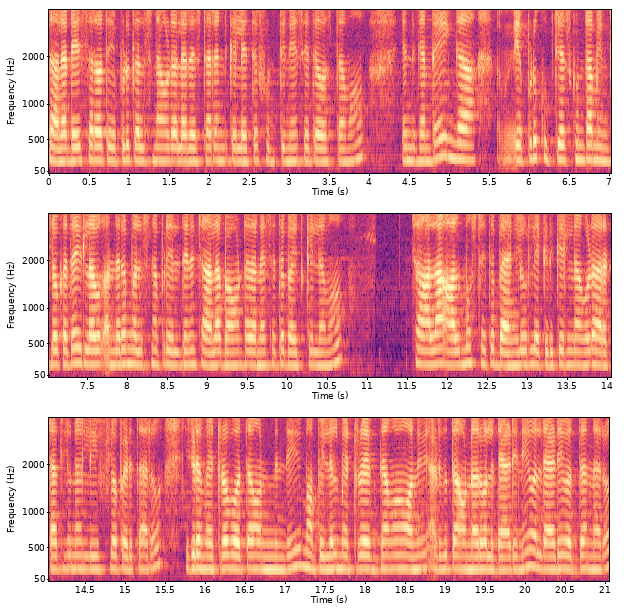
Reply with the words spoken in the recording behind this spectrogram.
చాలా డేస్ తర్వాత ఎప్పుడు కలిసినా కూడా అలా రెస్టారెంట్కి వెళ్ళి అయితే ఫుడ్ తినేసి అయితే వస్తాము. ఎందుకంటే ఇంకా ఎప్పుడు కుక్ చేసుకుంటాం ఇంట్లో కదా. ఇట్లా అందరం కలిసినప్పుడు వెళ్తేనే చాలా బాగుంటుంది అనేసి అయితే బయటకు వెళ్ళాము చాలా ఆల్మోస్ట్ అయితే బెంగళూరులో ఎక్కడికి వెళ్ళినా కూడా అరటాకులోనే లీఫ్లో పెడతారు. ఇక్కడ మెట్రో పోతూ ఉండింది. మా పిల్లలు మెట్రో ఎగ్దాము అని అడుగుతూ ఉన్నారు వాళ్ళ డాడీని. వాళ్ళ డాడీ వద్దన్నారు.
